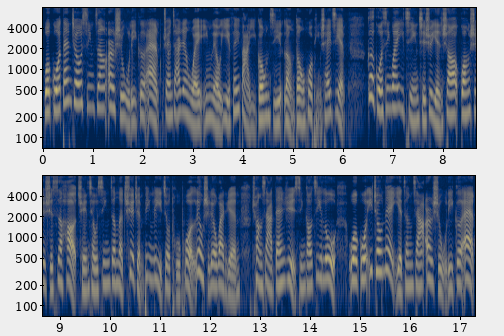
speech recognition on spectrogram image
我国单周新增二十五例个案，专家认为应留意非法移工及冷冻货品筛检。各国新冠疫情持续延烧，光是十四号全球新增的确诊病例就突破六十六万人，创下单日新高纪录。我国一周内也增加二十五例个案，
